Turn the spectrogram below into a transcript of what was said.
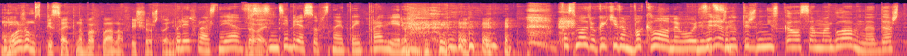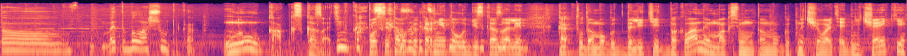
Можем списать на бакланов еще что-нибудь? Прекрасно. Я в Давайте. сентябре, собственно, это и проверю. Посмотрю, какие там бакланы водятся. Сереж, ну ты же не сказала самое главное, да, что это была шутка. Ну, как сказать? Ну, как После того, как сказать? орнитологи сказали, как туда могут долететь бакланы, максимум там могут ночевать одни чайки,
